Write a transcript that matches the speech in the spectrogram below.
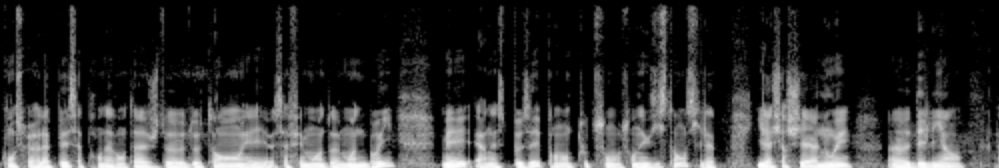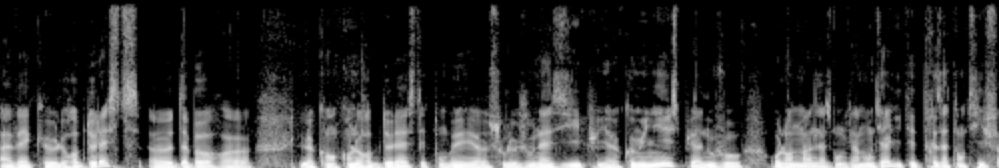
construire la paix, ça prend davantage de, temps et ça fait moins de, moins de bruit. Mais Ernest Peset, pendant toute son, son existence, il a, il a cherché à nouer des liens avec l'Europe de l'Est. D'abord, quand, l'Europe de l'Est est tombée sous le joug nazi, puis communiste, puis à nouveau au lendemain de la Seconde Guerre mondiale. Il était très attentif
